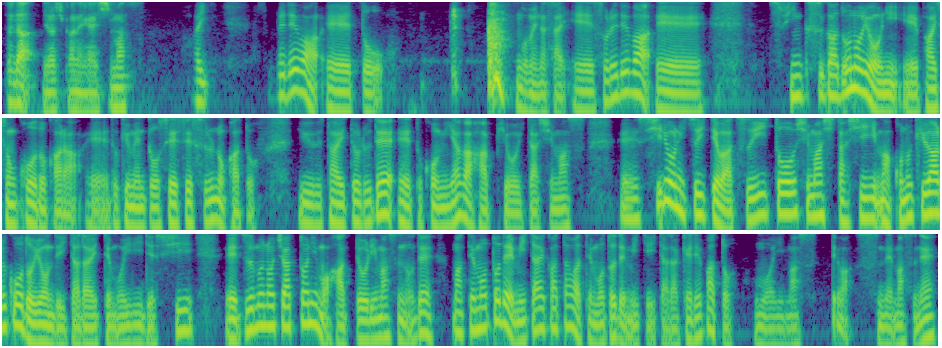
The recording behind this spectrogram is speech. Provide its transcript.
それでは、よろしくお願いします。はい。それでは、えっ、ー、と、ごめんなさい。えー、それでは、えー、スフィンクスがどのように、え、Python コードから、え、ドキュメントを生成するのかというタイトルで、えーと、小宮が発表いたします、えー、資料についてはツイートをしましたし、まあ、この QR コードを読んでいただいてもいいですし、えー、Zoom のチャットにも貼っておりますので、まあ、手元で見たい方は手元で見ていただければと思います。では、進めますね。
